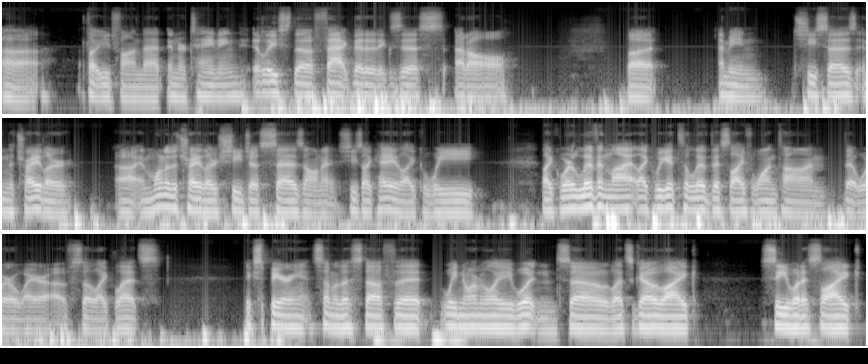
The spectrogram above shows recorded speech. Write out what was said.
Uh, I thought you'd find that entertaining, at least the fact that it exists at all. But, I mean, she says in the trailer, uh, in one of the trailers, she just says on it, she's like, "Hey, like we, like we're living life, like we get to live this life one time that we're aware of. So, like, let's." experience some of the stuff that we normally wouldn't. So let's go like see what it's like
